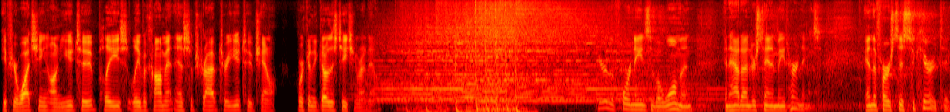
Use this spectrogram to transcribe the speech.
If you're watching on YouTube, please leave a comment and subscribe to our YouTube channel. We're going to go to this teaching right now. Here are the four needs of a woman and how to understand and meet her needs. And the first is security.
